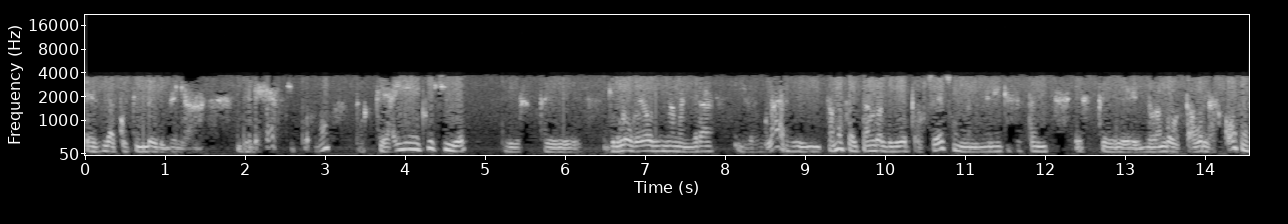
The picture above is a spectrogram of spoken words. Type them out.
es la cuestión de, de la del ejército no porque ahí inclusive este yo lo veo de una manera irregular y estamos faltando al debido proceso en la manera en que se están este, llevando a cabo las cosas,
